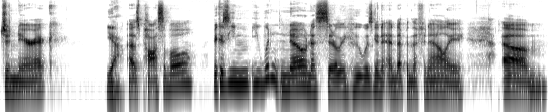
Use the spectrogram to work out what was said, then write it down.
generic Yeah. as possible because you you wouldn't know necessarily who was going to end up in the finale, um,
